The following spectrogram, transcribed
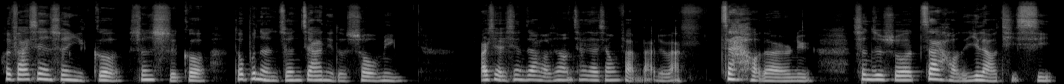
会发现生一个、生十个都不能增加你的寿命，而且现在好像恰恰相反吧，对吧？再好的儿女，甚至说再好的医疗体系，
